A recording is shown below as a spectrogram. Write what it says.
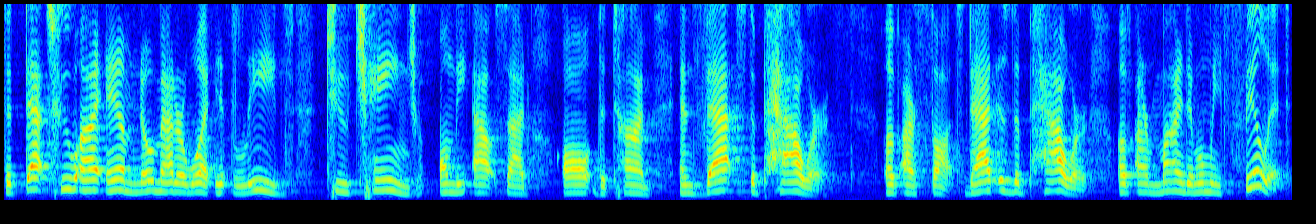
that that's who I am no matter what, it leads to change on the outside all the time. And that's the power of our thoughts. That is the power of our mind. And when we fill it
